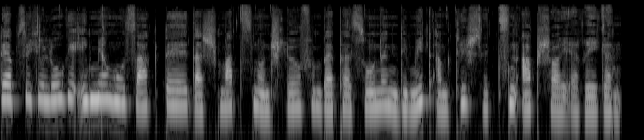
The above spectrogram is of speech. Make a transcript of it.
Der Psychologe Im Myung-ho sagte, dass Schmatzen und Schlürfen bei Personen, die mit am Tisch sitzen, Abscheu erregen.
